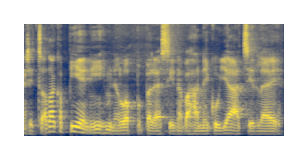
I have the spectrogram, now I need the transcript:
Ja sitten sä oot aika pieni ihminen loppupeleissä siinä vähän niin kuin jäät silleen,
